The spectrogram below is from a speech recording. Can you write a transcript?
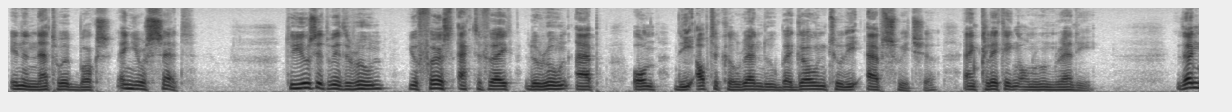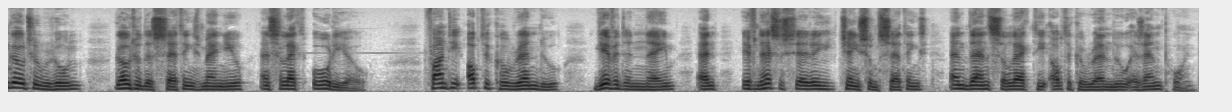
in the network box and you're set. To use it with Roon you first activate the Roon app on the optical Rendu by going to the app switcher and clicking on Roon Ready. Then go to Roon, go to the settings menu and select audio. Find the optical Rendu, give it a name and if necessary change some settings and then select the optical Rendu as endpoint.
